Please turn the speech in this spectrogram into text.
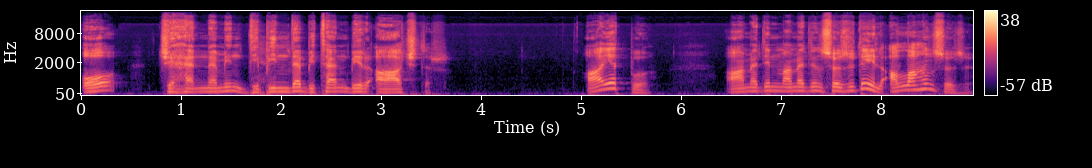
O cehennemin dibinde biten bir ağaçtır. Ayet bu. Ahmet'in Mehmet'in sözü değil, Allah'ın sözü.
